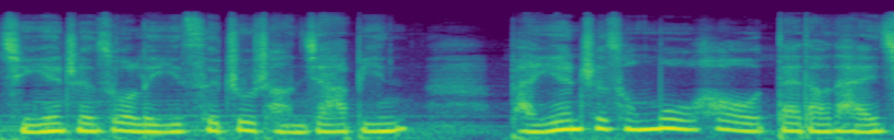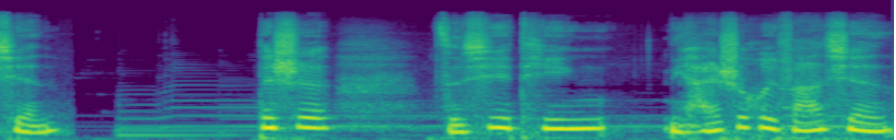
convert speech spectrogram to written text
请燕池做了一次驻场嘉宾，把燕池从幕后带到台前。但是仔细听，你还是会发现，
